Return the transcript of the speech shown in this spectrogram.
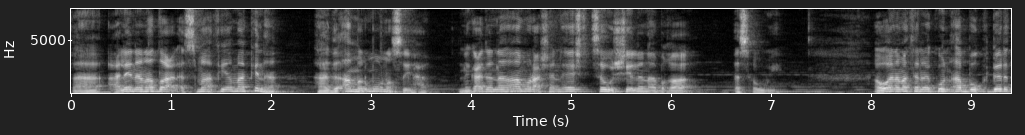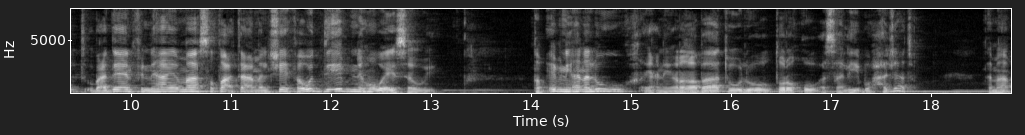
فعلينا نضع الأسماء في أماكنها. هذا أمر مو نصيحة. نقعد أنا أمر عشان إيش تسوي الشيء اللي أنا أبغى أسويه. أو أنا مثلا أكون أب وكبرت وبعدين في النهاية ما استطعت أعمل شيء فودي ابني هو يسوي. طب ابني أنا له يعني رغباته له طرقه واساليبه وحاجاته تمام؟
